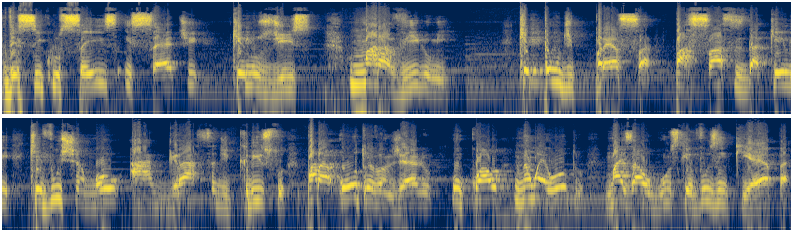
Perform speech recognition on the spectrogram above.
versículos 6 e 7, que nos diz: Maravilho-me que tão depressa passasses daquele que vos chamou à graça de Cristo para outro evangelho, o qual não é outro, mas há alguns que vos inquieta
